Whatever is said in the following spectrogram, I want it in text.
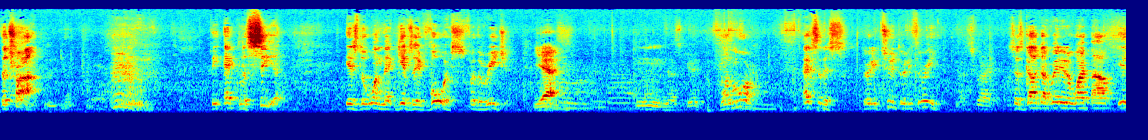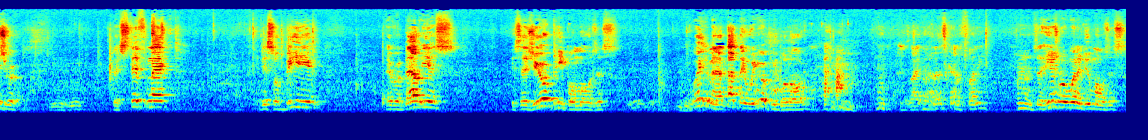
the tribe. The ecclesia is the one that gives a voice for the region. yes. Mm, that's good. One more. Exodus 32, 33. That's right. says God got ready to wipe out Israel. They're stiff-necked, disobedient, they're rebellious. He says, your people, Moses. Wait a minute, I thought they were your people, Lord. He's like, oh, that's kind of funny. So here's what we're going to do, Moses.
